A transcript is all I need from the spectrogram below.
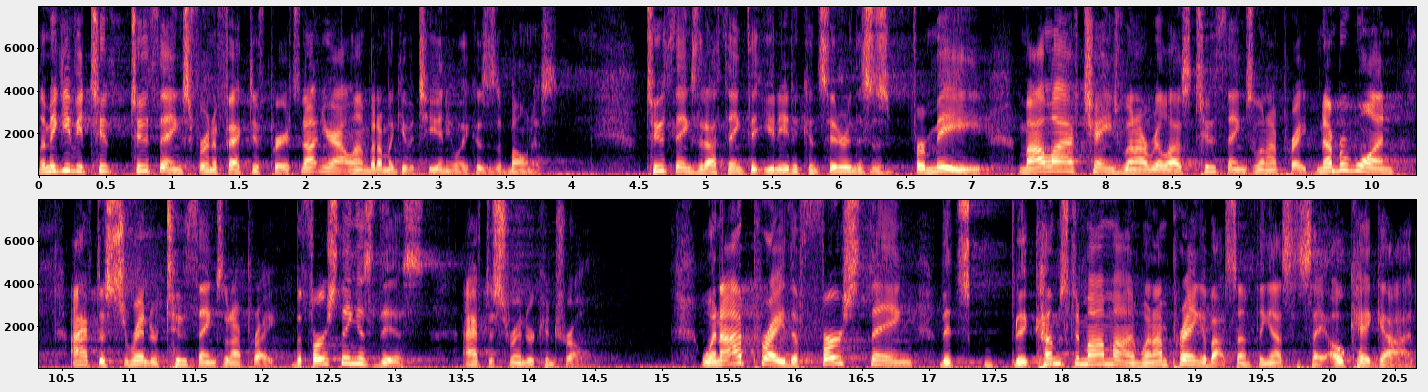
Let me give you two, two things for an effective prayer. It's not in your outline, but I'm going to give it to you anyway because it's a bonus. Two things that I think that you need to consider. And this is for me, my life changed when I realized two things when I prayed. Number one, I have to surrender two things when I pray. The first thing is this I have to surrender control. When I pray, the first thing that comes to my mind when I'm praying about something, I have to say, okay, God,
